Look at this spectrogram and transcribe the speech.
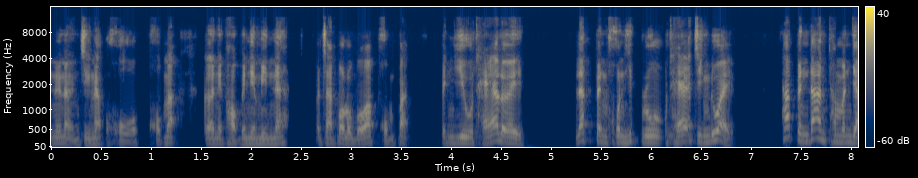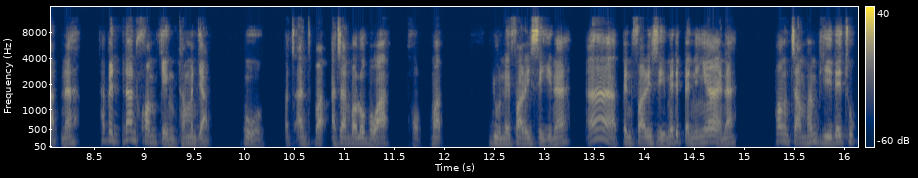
เนื้อหนังจริงนะโอ้โหผมอะเกิดในเผ่าเบนจามินนะอาจารย์เปาโลบอกว่าผมอะเป็นยิวแท้เลย และเป็นคนฮิบรูแท้จริงด้วย ถ้าเป็นด้านธรรมบัญญัตินะ ถ้าเป็นด้านความเก่งธรรมบัญญัติโอ้อาจารย์อาจารย์เปาโลบอกว่าผมอยู่ในฟาริสีนะอ่าเป็นฟาริสีไม่ได้เป็นง่ายๆนะท่องจำพัมพีได้ทุก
